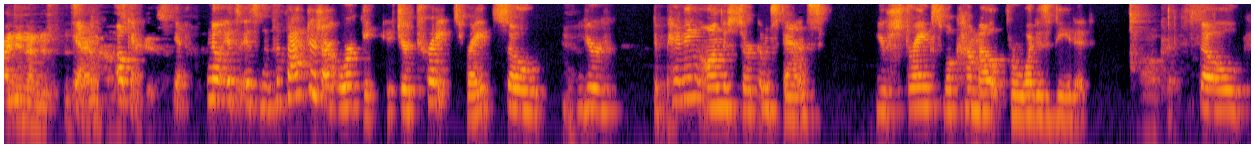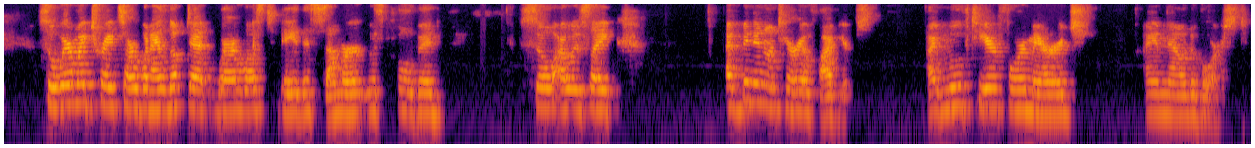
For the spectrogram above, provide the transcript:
i didn't understand yeah. that. Okay. curious. yeah. No it's it's the factors aren't working. It's your traits right? So yeah. you're depending on the circumstance your strengths will come out for what is needed. Okay. So so where my traits are when i looked at where i was today this summer with covid so i was like I've been in Ontario five years. I moved here for a marriage. I am now divorced.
